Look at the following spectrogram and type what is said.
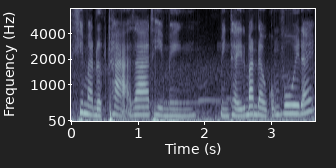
Khi mà được thả ra thì mình mình thấy ban đầu cũng vui đấy.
